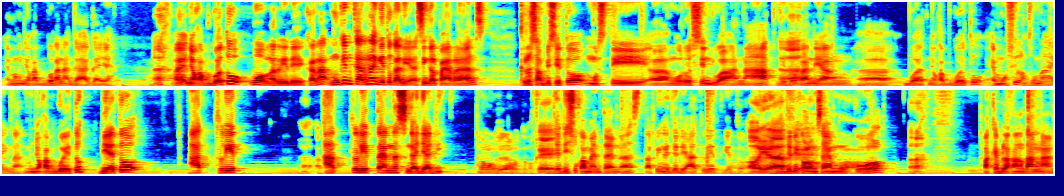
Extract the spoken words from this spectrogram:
Emang nyokap gue kan agak-agak ya. Eh, nyokap gue tuh, wah ngeri deh. Karena mungkin karena gitu kali ya, single parents. Terus habis itu mesti eh, ngurusin dua anak gitu kan, yang eh, buat nyokap gue itu emosi langsung naik. Nah, nyokap gue itu dia tuh atlet atlet tenis nggak jadi. Oh, maksudnya apa tuh? Oke. Jadi suka main tenis tapi nggak jadi atlet gitu. Oh, iya, Nah, jadi oke. kalau misalnya mukul, Hah? pakai belakang tangan.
